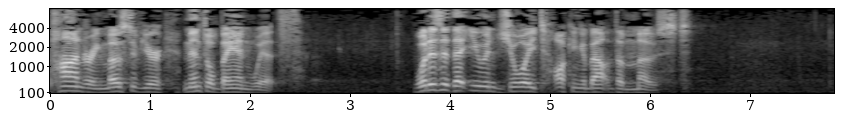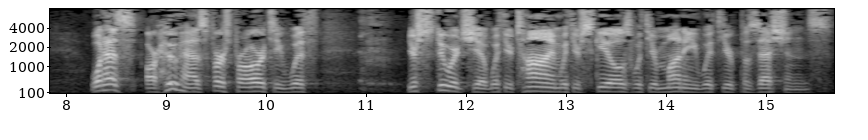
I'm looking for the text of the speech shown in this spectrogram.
pondering, most of your mental bandwidth? What is it that you enjoy talking about the most? What has, or who has first priority with your stewardship, with your time, with your skills, with your money, with your possessions?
